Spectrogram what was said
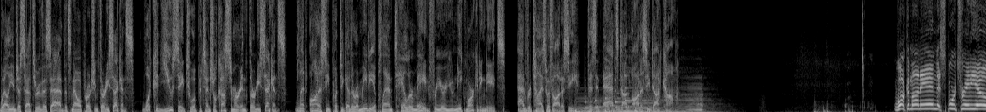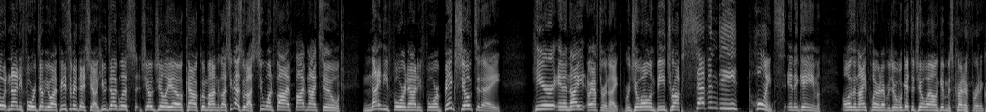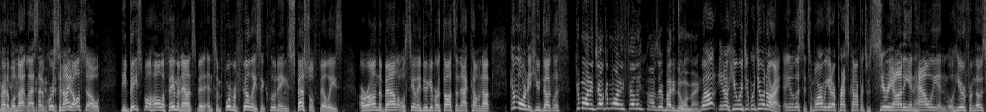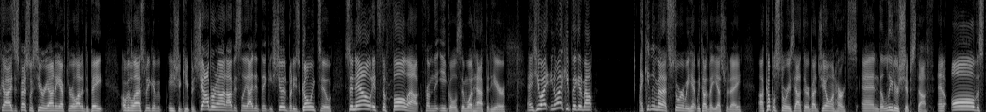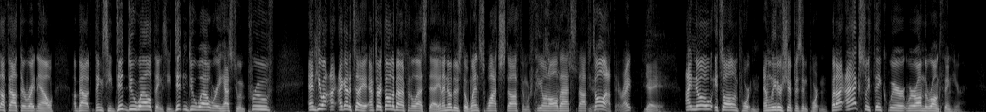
Well, you just sat through this ad that's now approaching 30 seconds. What could you say to a potential customer in 30 seconds? Let Audacy put together a media plan tailor made for your unique marketing needs. Advertise with Audacy. Visit ads.audacy.com. Welcome on in, Sports Radio 94 WIP. It's the midday show. Hugh Douglas, Joe Giglio, Kyle Quinn behind the glass. You guys with us, 215 592 9494. Big show today here in a night, or after a night, where Joel Embiid dropped 70 points in a game. Only the ninth player to ever do it. We'll get to Joel and give him his credit for an incredible night last night. Of course, tonight also, the Baseball Hall of Fame announcement and some former Phillies, including special Phillies, are on the ballot. We'll see how they do. Give our thoughts on that coming up. Good morning, Hugh Douglas. Good morning, Joe. Good morning, Philly. How's everybody doing, man? Well, you know, Hugh, we're, do- we're doing all right. And, you know, listen, tomorrow we get our press conference with Sirianni and Howie, and we'll hear from those guys, especially Sirianni, after a lot of debate over the last week if he should keep his job or not. Obviously, I didn't think he should, but he's going to. So now it's the fallout from the Eagles and what happened here. And Hugh, I, you know what I keep thinking about? I keep thinking about that story we had, we talked about yesterday. A couple stories out there about Jalen Hurts and the leadership stuff, and all the stuff out there right now about things he did do well, things he didn't do well, where he has to improve. And Hugh, I, I got to tell you, after I thought about it for the last day, and I know there's the Wentz watch stuff, and we're feeling all that stuff. It's all out there, right? Yeah. I know it's all important, and leadership is important, but I, I actually think we're we're on the wrong thing here.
